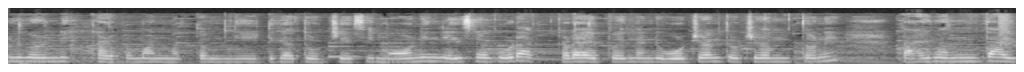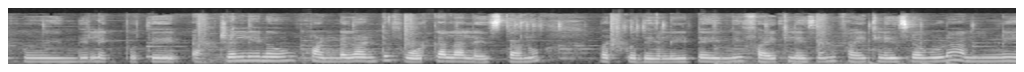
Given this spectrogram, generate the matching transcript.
ఇదిగోండి కడపమాన్ మొత్తం నీట్గా తుడిచేసి మార్నింగ్ లేచినా కూడా అక్కడే అయిపోయిందండి. ఊడ్చడం తుడ్చడంతో టైం అంతా అయిపోయింది. లేకపోతే యాక్చువల్ నేను పండగ అంటే ఫోర్కి అలా లేస్తాను. బట్ కొద్దిగా లేట్ అయింది. ఫైవ్కి లేసాను ఫైవ్కి లేసినా కూడా అన్నీ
